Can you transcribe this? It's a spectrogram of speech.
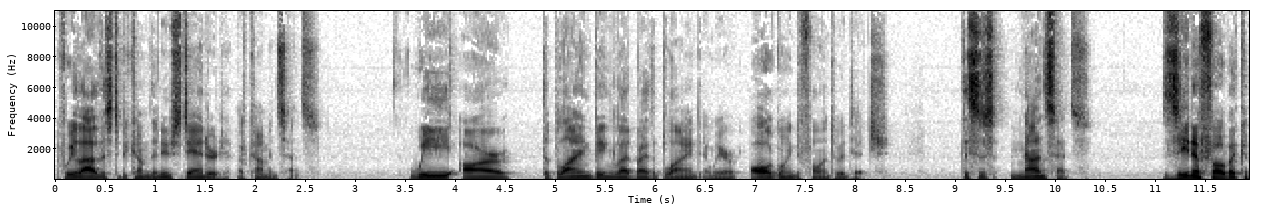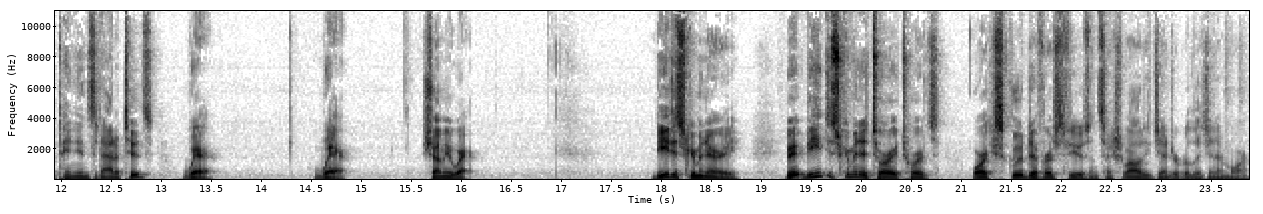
if we allow this to become the new standard of common sense, we are the blind being led by the blind, and we are all going to fall into a ditch. This is nonsense. Xenophobic opinions and attitudes? Where? Where? Show me where. Be discriminatory. Be, be discriminatory towards or exclude diverse views on sexuality, gender, religion, and more.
